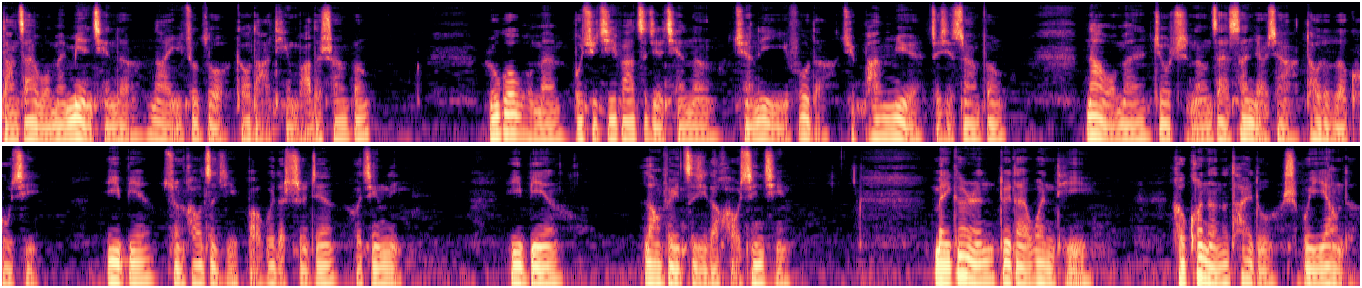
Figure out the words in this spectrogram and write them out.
挡在我们面前的那一座座高大挺拔的山峰。如果我们不去激发自己的潜能，全力以赴地去攀越这些山峰，那我们就只能在山脚下偷偷地哭泣。一边损耗自己宝贵的时间和精力，一边浪费自己的好心情。每个人对待问题和困难的态度是不一样的，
